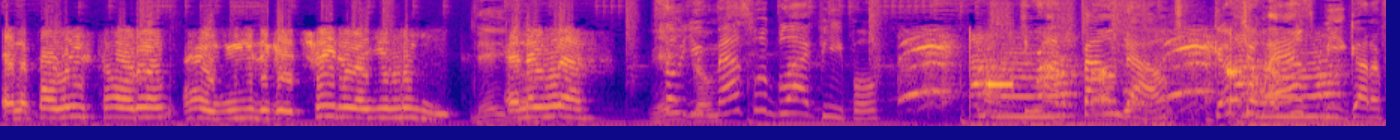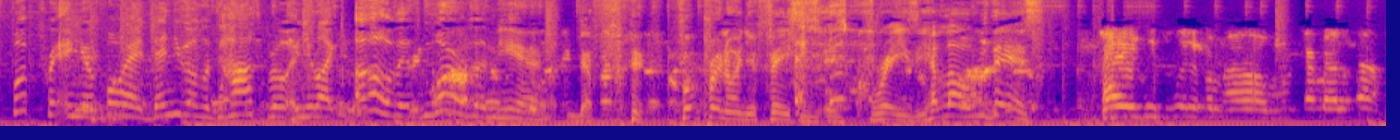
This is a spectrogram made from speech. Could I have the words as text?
and the police told them, hey, you either get treated or you leave. And they left. so you, mess with black people, you around found out, got your ass beat, got a footprint in your forehead, then you go to the hospital and you're like, oh, there's more of them here. The f- footprint on your face is, is crazy. Hello, who's this? Hey, this is Willie from um, Alabama.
